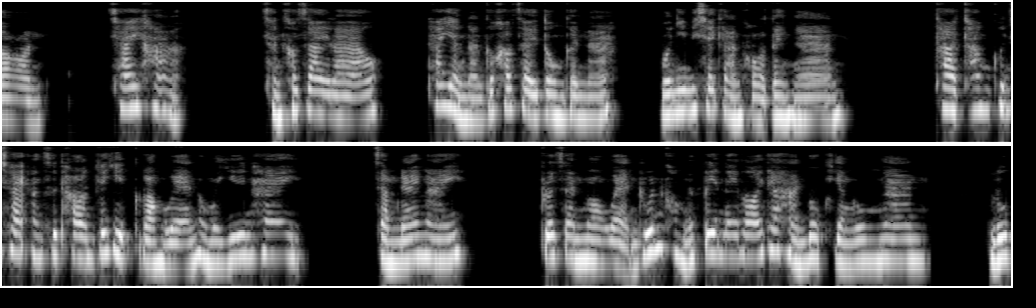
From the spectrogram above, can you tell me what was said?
ก่อน ใช่ค่ะ ฉันเข้าใจแล้ว ถ้าอย่างนั้นก็เข้าใจตรงกันนะว่านี่ไม่ใช่การขอแต่งงาน ขาดคำคุณชายอังสุธรก็หยิบกล่องแหวนออกมายื่นให้จำได้ไหมประจันมองแหวนรุ่นของนักเรียนในร้อยทหารบกอย่างงงงาน รูป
